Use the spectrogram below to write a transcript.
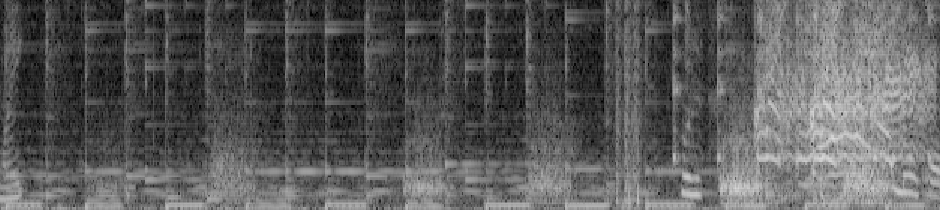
ไม่เฮ้ยไม่พอ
